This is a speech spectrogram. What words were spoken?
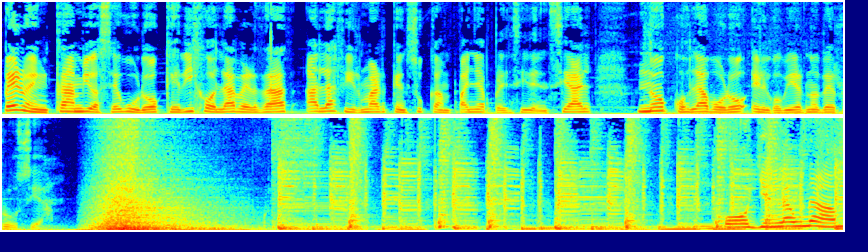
pero en cambio aseguró que dijo la verdad al afirmar que en su campaña presidencial no colaboró el gobierno de Rusia. Hoy en la UNAM,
